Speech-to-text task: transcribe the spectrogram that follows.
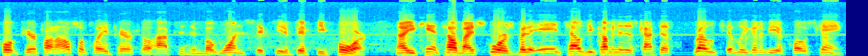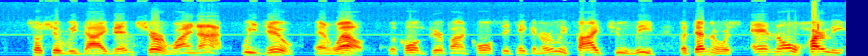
Colton Pierrepont also played Parishville Hopkinton, but won 60 to 54. Now, you can't tell by scores, but it, it tells you coming into this contest, relatively going to be a close game. So should we dive in? Sure, why not? We do. And well, the Colton Pierrepont Colts, they take an early 5-2 lead, but then there was no hardly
